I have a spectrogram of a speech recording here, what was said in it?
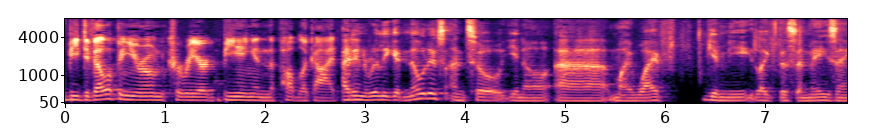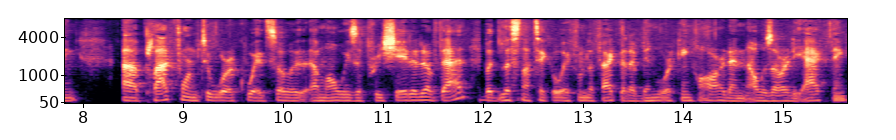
be developing your own career, being in the public eye? I didn't really get noticed until you know uh, my wife gave me like this amazing uh, platform to work with. So I'm always appreciated of that. But let's not take away from the fact that I've been working hard and I was already acting.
